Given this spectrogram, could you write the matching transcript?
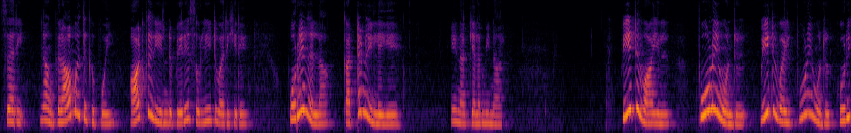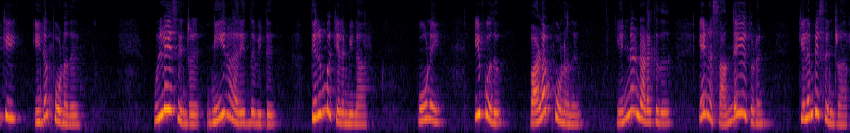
சரி நான் கிராமத்துக்கு போய் ஆட்கள் இரண்டு பேரை சொல்லிட்டு வருகிறேன். பொருள் எல்லாம் கட்டணம் இல்லையே? என கிளம்பினார். வீட்டு வாயில் பூனை ஒன்று வீட்டு வாயில் பூனை ஒன்று குறுக்கி இடம் போனது. உள்ளே சென்று நீர் அறிந்துவிட்டு திரும்ப கிளம்பினார். பூனை இப்போது வளம் போனது. என்ன நடக்குது? என சந்தேகத்துடன் கிளம்பி சென்றார்.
